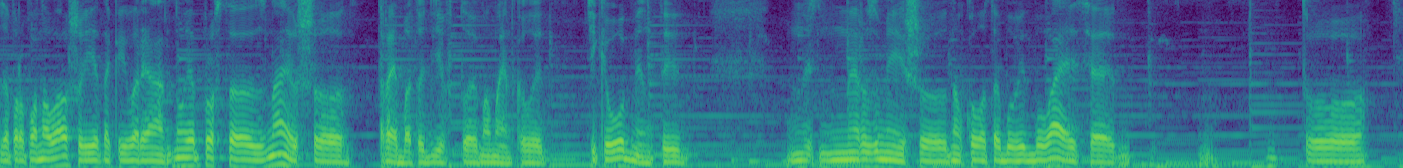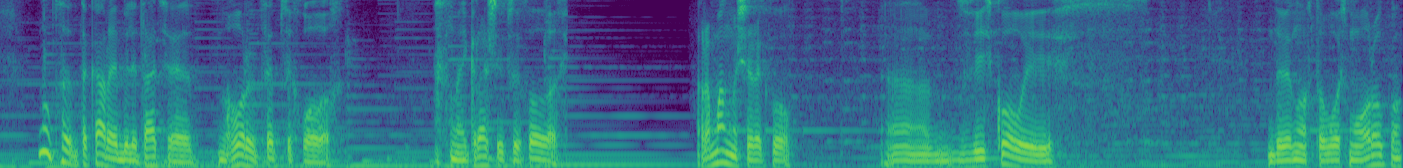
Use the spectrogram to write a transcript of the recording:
запропонував, що є такий варіант. Ну, я просто знаю, що треба тоді, в той момент, коли тільки обмін, ти не, не розумієш, що навколо тебе відбувається, то ну, це така реабілітація. Гори це психолог. Найкращий психолог. Роман Мещеряков. Е, Військовий з 98-го року.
